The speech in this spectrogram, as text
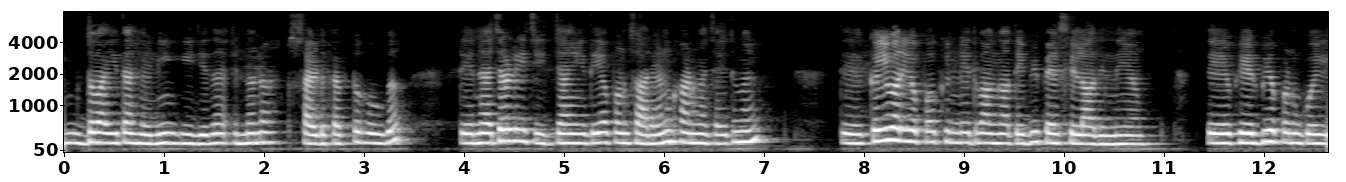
ਦਵਾਈ ਤਾਂ ਹੈ ਨਹੀਂ ਗੀ ਜਿਹਦਾ ਇਹਨਾਂ ਨਾਲ ਸਾਈਡ ਇਫੈਕਟ ਹੋਊਗਾ। ਅਤੇ ਨੈਚੁਰਲੀ ਚੀਜ਼ਾਂ ਏ, ਤੇ ਆਪਾਂ ਨੂੰ ਸਾਰਿਆਂ ਨੂੰ ਖਾਣੀਆਂ ਚਾਹੀਦੀਆਂ ਏ। ਅਤੇ ਕਈ ਵਾਰੀ ਆਪਾਂ ਕਿੰਨੇ ਦਵਾਈਆਂ ਤੇ ਵੀ ਪੈਸੇ ਲਾ ਦਿੰਦੇ ਆ। ਅਤੇ ਫਿਰ ਵੀ ਆਪਾਂ ਨੂੰ ਕੋਈ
